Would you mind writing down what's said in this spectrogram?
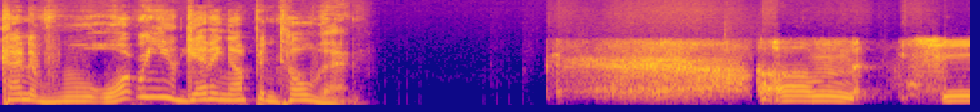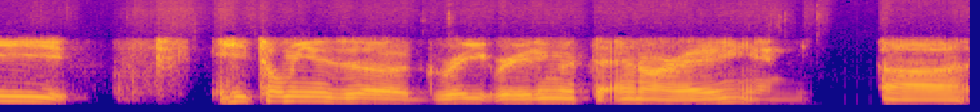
kind of, what were you getting up until then? Um, he he told me he has a great rating with the NRA, and uh,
